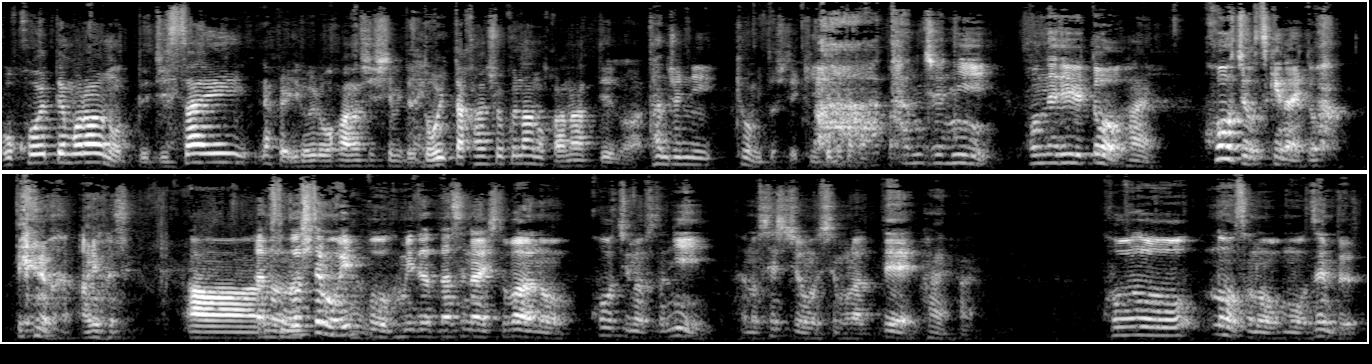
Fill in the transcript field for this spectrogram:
を超えてもらうのって実際なんかいろいろお話ししてみてはいどういった感触なのかなっていうのは単純に興味として聞いてみたあかっあー、単純に、本音で言うと、た。はい。コーチをつけないと っていうのがあります。ああの、どうしても一うん歩を踏み出せない人は、あの、コーチの人に、あの、セッションをしてもらって、はいはい。行動の、その、もう全部、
